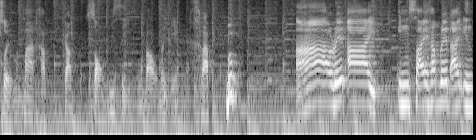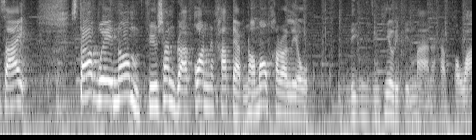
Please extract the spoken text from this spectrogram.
สวยมาก ๆ ครับ กับ 2 ที่ 4 ของเรานั่นเองนะครับปึ๊บอ่า Red Eye Insight ครับ Red Eye Insight Star Venom Fusion Dragon นะครับแบบ normal parallel ดีจริงๆที่รีพินมานะครับ เพราะว่า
